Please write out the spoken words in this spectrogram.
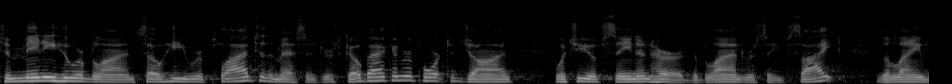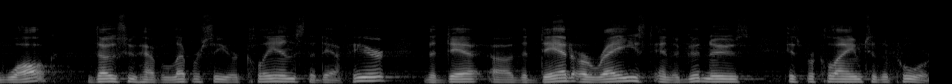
to many who were blind. So he replied to the messengers Go back and report to John what you have seen and heard. The blind receive sight, the lame walk, those who have leprosy are cleansed, the deaf hear, the, de- uh, the dead are raised, and the good news is proclaimed to the poor.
